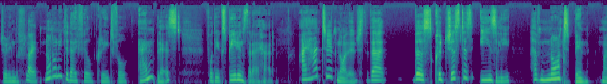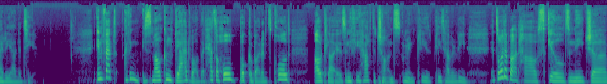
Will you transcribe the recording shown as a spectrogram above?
during the flight, not only did I feel grateful and blessed for the experience that I had, I had to acknowledge that this could just as easily have not been my reality. In fact, I think it's Malcolm Gladwell that has a whole book about it. It's called Outliers. And if you have the chance, I mean, please, please have a read. It's all about how skills, nature,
